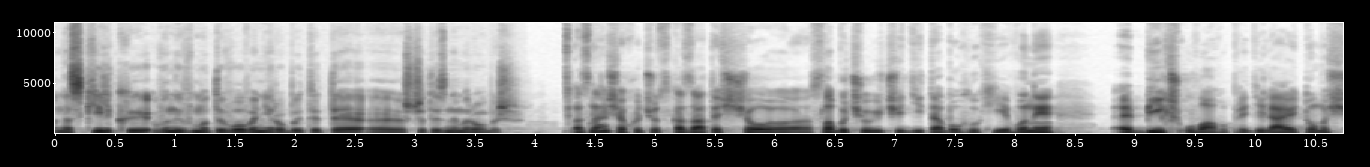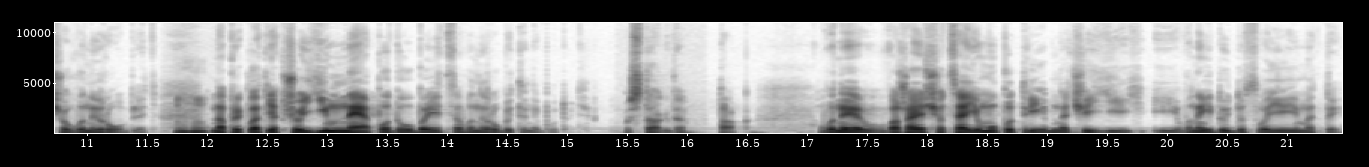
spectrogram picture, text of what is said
Наскільки вони вмотивовані робити те, е, що ти з ними робиш? А Знаєш, я хочу сказати, що слабочуючі діти або глухі, вони е, більш увагу приділяють тому, що вони роблять. Угу. Наприклад, якщо їм не подобається, вони робити не будуть. Ось так, да? Так. Вони вважають, що це йому потрібно чи їй, і вони йдуть до своєї мети.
